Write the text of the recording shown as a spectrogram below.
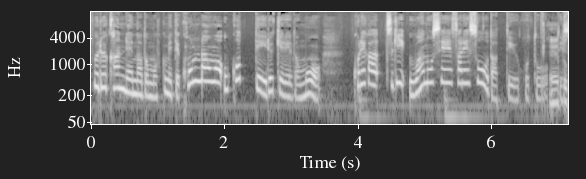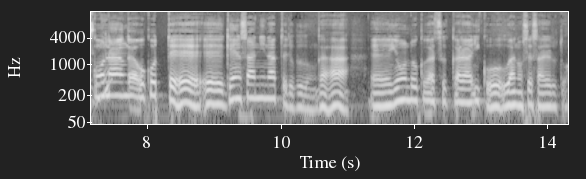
プル関連なども含めて混乱は起こっているけれども、これが次、上乗せされそうだっていうことですね。えー、と混乱が起こって、えー、減産になっている部分が、えー、4、6月から以降、上乗せされると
